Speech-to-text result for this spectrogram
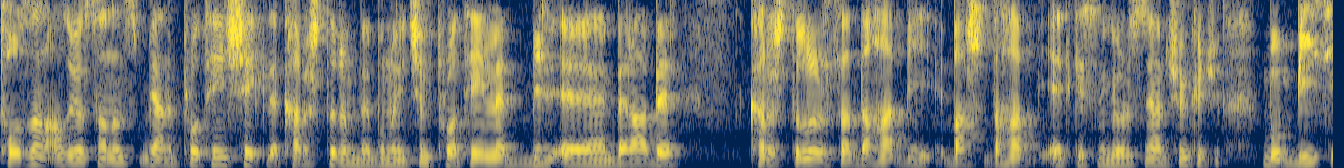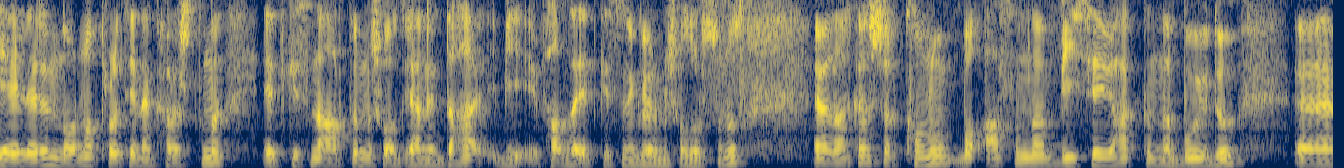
tozdan alıyorsanız yani protein şekli karıştırın ve bunun için proteinle bil- e, beraber karıştırılırsa daha bir baş daha etkisini görürsün. Yani çünkü bu BCA'lerin normal proteine karıştırma etkisini arttırmış oldu. Yani daha bir fazla etkisini görmüş olursunuz. Evet arkadaşlar konu bu aslında BCA hakkında buydu. Ee,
